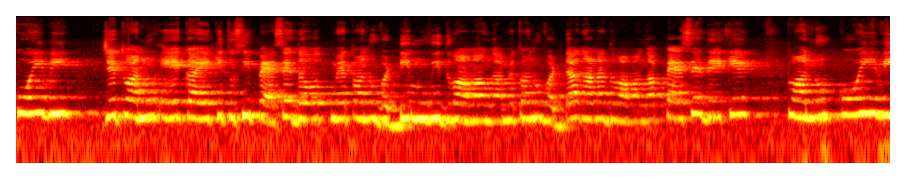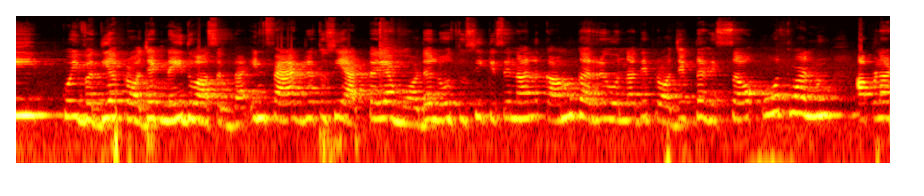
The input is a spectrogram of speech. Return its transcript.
ਕੋਈ ਵੀ ਜੇ ਤੁਹਾਨੂੰ ਇਹ ਕਹੇ ਕਿ ਤੁਸੀਂ ਪੈਸੇ ਦਿਓ, ਮੈਂ ਤੁਹਾਨੂੰ ਵੱਡੀ ਮੂਵੀ ਦਵਾਵਾਂਗਾ, ਮੈਂ ਤੁਹਾਨੂੰ ਵੱਡਾ ਗਾਣਾ ਦਵਾਵਾਂਗਾ, ਪੈਸੇ ਦੇ ਕੇ ਤੁਹਾਨੂੰ ਕੋਈ ਵੀ ਕੋਈ ਵਧੀਆ ਪ੍ਰੋਜੈਕਟ ਨਹੀਂ ਦਵਾ ਸਕਦਾ। ਇਨ ਫੈਕਟ ਜੇ ਤੁਸੀਂ ਐਕਟਰ ਜਾਂ ਮਾਡਲ ਹੋ, ਤੁਸੀਂ ਕਿਸੇ ਨਾਲ ਕੰਮ ਕਰ ਰਹੇ ਹੋ, ਉਹਨਾਂ ਦੇ ਪ੍ਰੋਜੈਕਟ ਦਾ ਹਿੱਸਾ ਹੋ, ਉਹ ਤੁਹਾਨੂੰ ਆਪਣਾ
